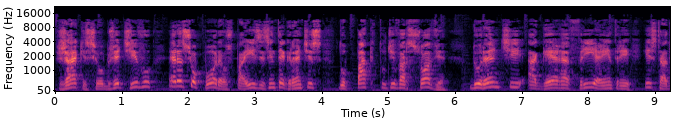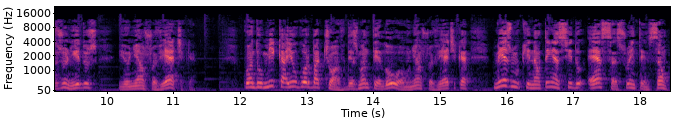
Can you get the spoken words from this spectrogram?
já que seu objetivo era se opor aos países integrantes do Pacto de Varsóvia durante a Guerra Fria entre Estados Unidos e União Soviética. Quando Mikhail Gorbachev desmantelou a União Soviética, mesmo que não tenha sido essa sua intenção,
